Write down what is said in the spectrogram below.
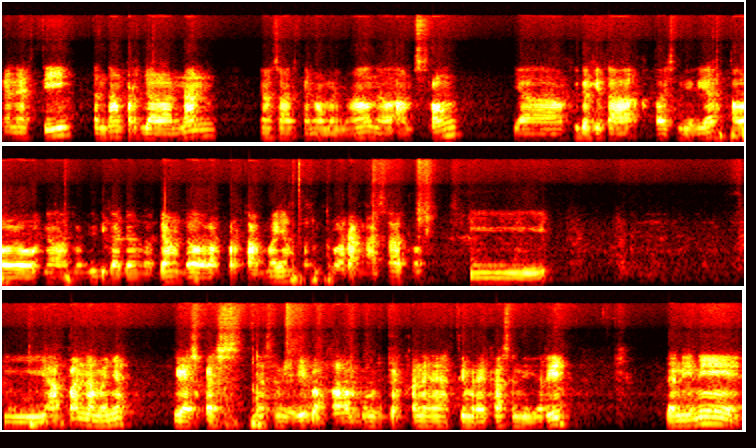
NFT tentang perjalanan yang sangat fenomenal Neil Armstrong yang sudah kita ketahui sendiri ya. Kalau Neil Armstrong ini digadang-gadang adalah orang pertama yang pergi keluar angkasa atau di di apa namanya US Space-nya sendiri bakal meluncurkan NFT mereka sendiri. Dan ini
